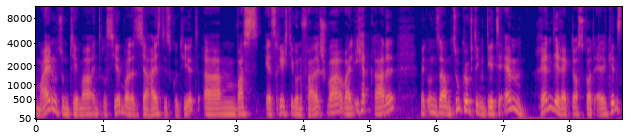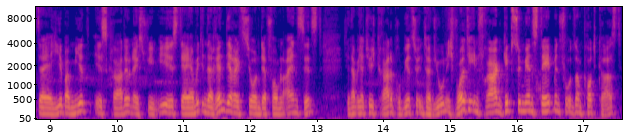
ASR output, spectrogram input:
Meinung zum Thema interessieren, weil das ist ja heiß diskutiert, ähm, was jetzt richtig und falsch war, weil ich habe gerade mit unserem zukünftigen DTM-Renndirektor Scott Elkins, der ja hier bei mir ist gerade und Extreme E ist, der ja mit in der Renndirektion der Formel 1 sitzt, den habe ich natürlich gerade probiert zu interviewen. Ich wollte ihn fragen, gibst du mir ein Statement für unseren Podcast?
